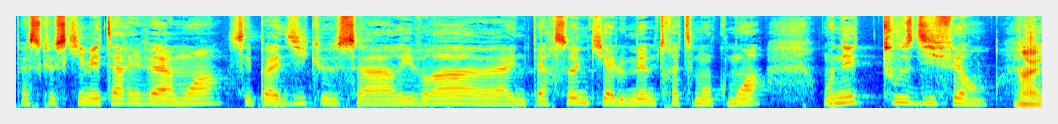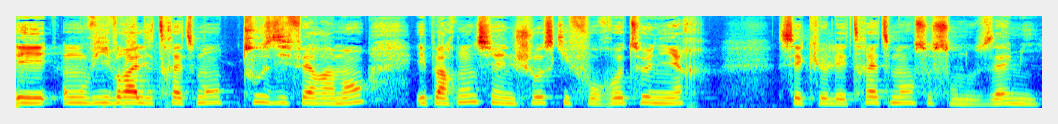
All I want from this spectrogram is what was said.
parce que ce qui m'est arrivé à moi, c'est pas dit que ça arrivera euh, à une personne qui a le même traitement que moi. On est tous différents Ouais. et on vivra les traitements tous différemment. Et par contre, il y a une chose qu'il faut retenir, c'est que les traitements, ce sont nos amis.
